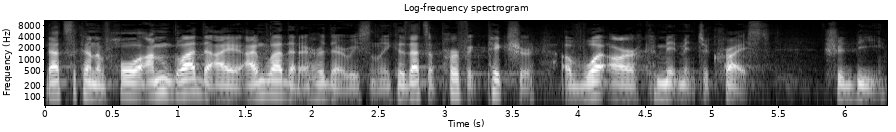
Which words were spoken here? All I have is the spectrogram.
that's the kind of whole I'm glad that I I'm glad that I heard that recently because that's a perfect picture of what our commitment to Christ should be.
